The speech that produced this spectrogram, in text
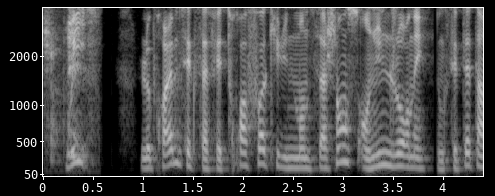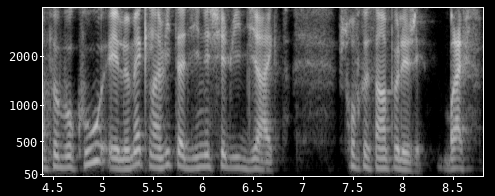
surprise. Le problème, c'est que ça fait trois fois qu'il lui demande sa chance en une journée. Donc c'est peut-être un peu beaucoup, et le mec l'invite à dîner chez lui direct. Je trouve que c'est un peu léger. Bref.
